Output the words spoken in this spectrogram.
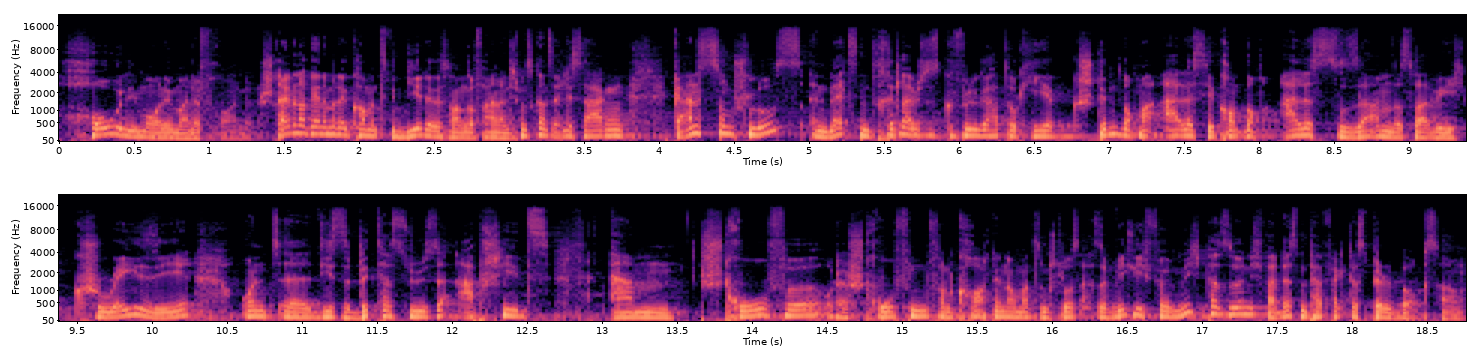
Holy moly, meine Freunde. Schreibt mir doch gerne mal in die Comments, wie dir der Song gefallen hat. Ich muss ganz ehrlich sagen, ganz zum Schluss, im letzten Drittel habe ich das Gefühl gehabt, okay, hier stimmt noch mal alles, hier kommt noch alles zusammen. Das war wirklich crazy. Und äh, diese bittersüße Abschiedsstrophe ähm, oder Strophen von Courtney nochmal zum Schluss. Also wirklich für mich persönlich war das ein perfekter Spirit Box Song.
